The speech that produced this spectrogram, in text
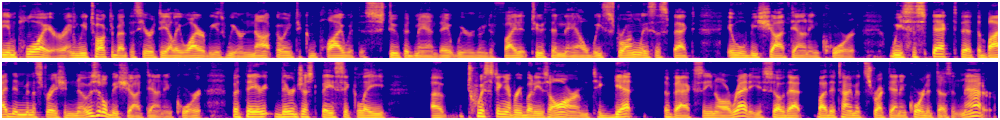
the employer, and we talked about this here at Daily Wire because we are not going to comply with this stupid mandate. We are going to fight it tooth and nail. We strongly suspect it will be shot down in court. We suspect that the Biden administration knows it'll be shot down in court, but they're, they're just basically uh, twisting everybody's arm to get the vaccine already so that by the time it's struck down in court, it doesn't matter.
